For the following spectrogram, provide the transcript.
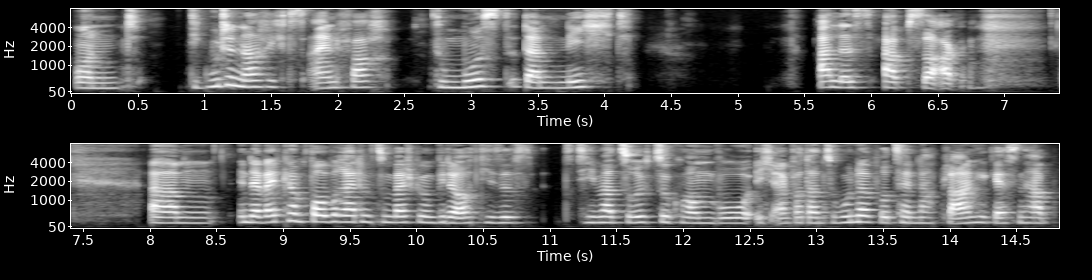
Und die gute Nachricht ist einfach, du musst dann nicht alles absagen. Ähm, in der Wettkampfvorbereitung zum Beispiel, um wieder auch dieses Thema zurückzukommen, wo ich einfach dann zu 100% nach Plan gegessen habe,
